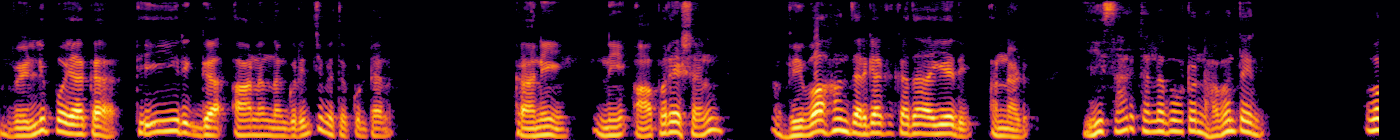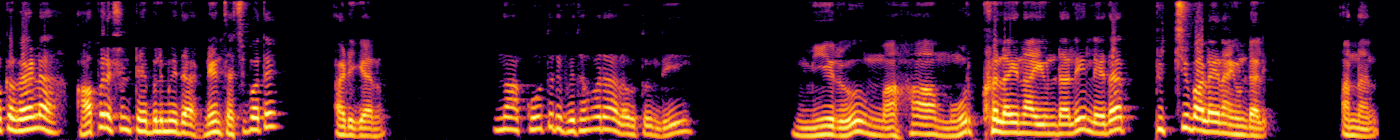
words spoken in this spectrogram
వెళ్ళిపోయాక తీరిగ్గా ఆనందం గురించి వెతుక్కుంటాను. కానీ నీ ఆపరేషన్ వివాహం జరిగాక కదా అయ్యేది అన్నాడు. ఈసారి తెల్లబోవటం నవంతైంది. ఒకవేళ ఆపరేషన్ టేబుల్ మీద నేను చచ్చిపోతే? అడిగాను. నా కూతురి విధవరాలవుతుంది. మీరు మహామూర్ఖులైన అయి ఉండాలి లేదా పిచ్చివాళ్ళైనా అయి ఉండాలి అన్నాను.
